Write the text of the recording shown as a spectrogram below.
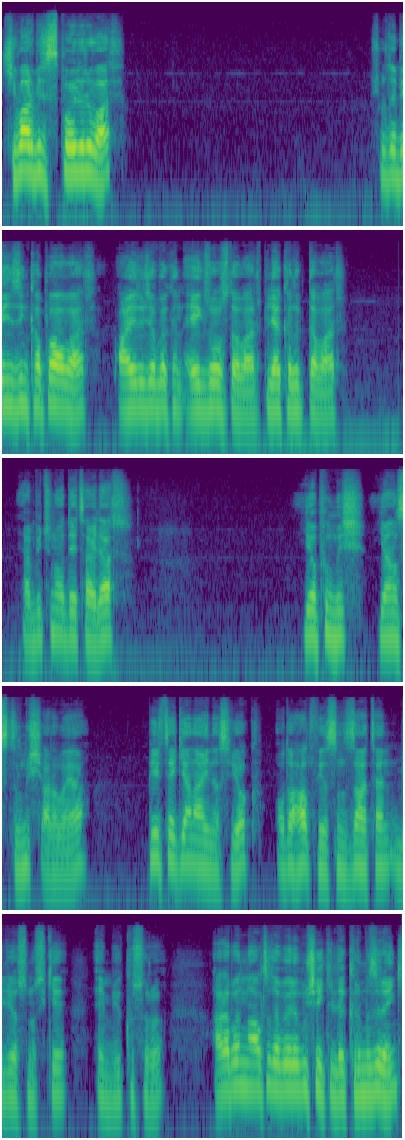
Kibar bir spoiler'ı var. Şurada benzin kapağı var. Ayrıca bakın egzoz da var, plakalık da var. Ya bütün o detaylar yapılmış, yansıtılmış arabaya. Bir tek yan aynası yok. O da Hot Wheels'ın zaten biliyorsunuz ki en büyük kusuru. Arabanın altı da böyle bu şekilde kırmızı renk.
